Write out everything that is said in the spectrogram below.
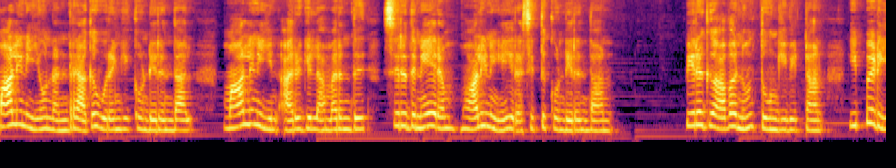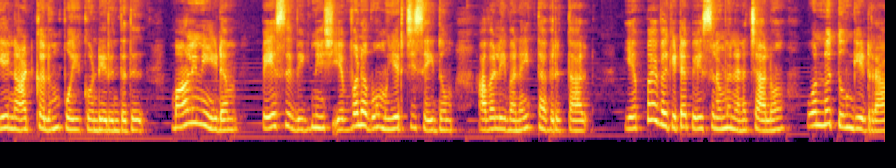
மாலினியோ நன்றாக உறங்கிக் கொண்டிருந்தாள். மாலினியின் அருகில் அமர்ந்து சிறிது நேரம் மாலினியை ரசித்து கொண்டிருந்தான். பிறகு அவனும் தூங்கிவிட்டான். இப்படியே நாட்களும் போய்கொண்டிருந்தது மாலினியிடம் பேச விக்னேஷ் எவ்வளவோ முயற்சி செய்தும் அவள் இவனை தவிர்த்தாள். எப்போ இவகிட்ட பேசணும்னு நினச்சாலும் ஒன்று தூங்கிடுறா.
